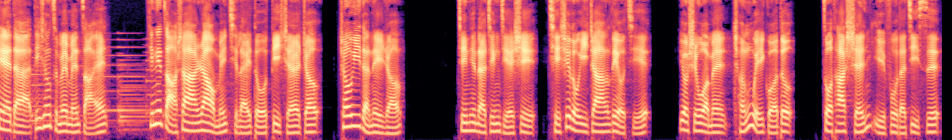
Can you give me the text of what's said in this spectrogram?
亲爱的弟兄姊妹们，早安！今天早上，让我们一起来读第十二周周一的内容。今天的经节是启示录一章六节，又使我们成为国度，做他神与父的祭司，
